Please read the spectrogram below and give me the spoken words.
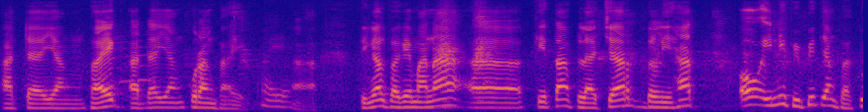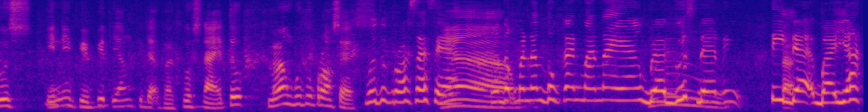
ada yang baik, ada yang kurang baik. Oh, iya. Nah, tinggal bagaimana eh, kita belajar melihat oh ini bibit yang bagus, ini bibit yang tidak bagus. Nah, itu memang butuh proses. Butuh proses ya, Ya. untuk menentukan mana yang bagus Hmm. dan tidak bayar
